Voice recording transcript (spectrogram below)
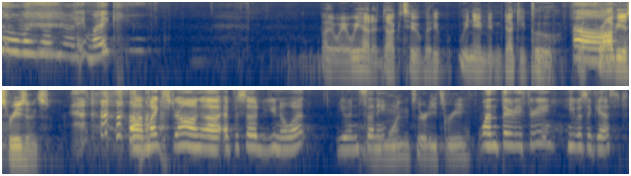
oh my God, yes. Hey, Mike. By the way, we had a duck too, but he, we named him Ducky Poo for, for obvious reasons. Uh, Mike Strong, uh, episode, you know what? You and Sonny. 133. 133. He was a guest.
